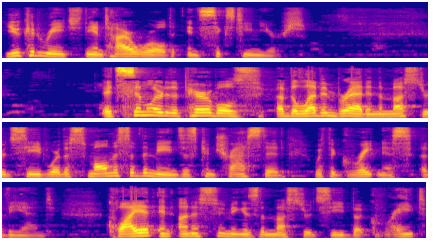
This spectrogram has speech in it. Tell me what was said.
you could reach the entire world in 16 years. It's similar to the parables of the leavened bread and the mustard seed, where the smallness of the means is contrasted with the greatness of the end. Quiet and unassuming is the mustard seed, but great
